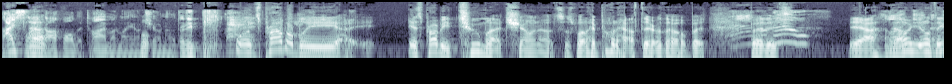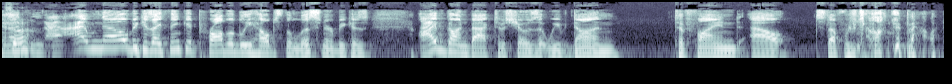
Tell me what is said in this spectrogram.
I slack uh, off all the time on my own well, show notes. well, it's probably it's probably too much show notes is what I put out there though. But but it's know. yeah. no, you don't think I mean, so? I, I know because I think it probably helps the listener because I've gone back to shows that we've done to find out stuff we've talked about,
